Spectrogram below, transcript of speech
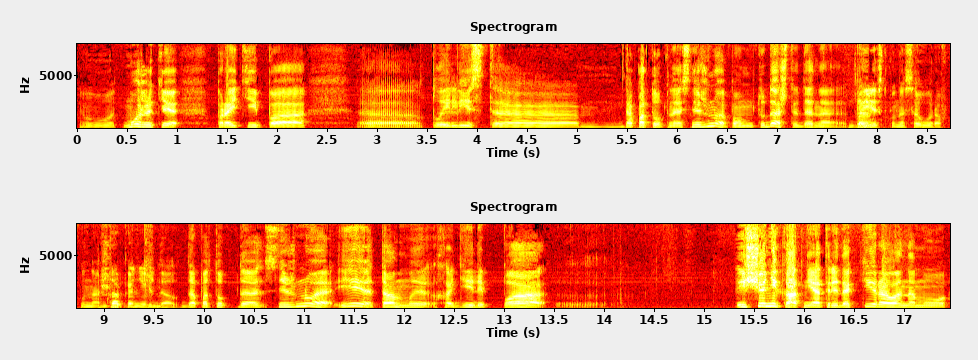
Вот. Можете пройти по э, плейлист э, «Допотопное снежное», по-моему, туда же ты, да, на да. поездку на Сауровку нашу да, конечно. кидал. «Допотопное снежное», и там мы ходили по э, еще никак не отредактированному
